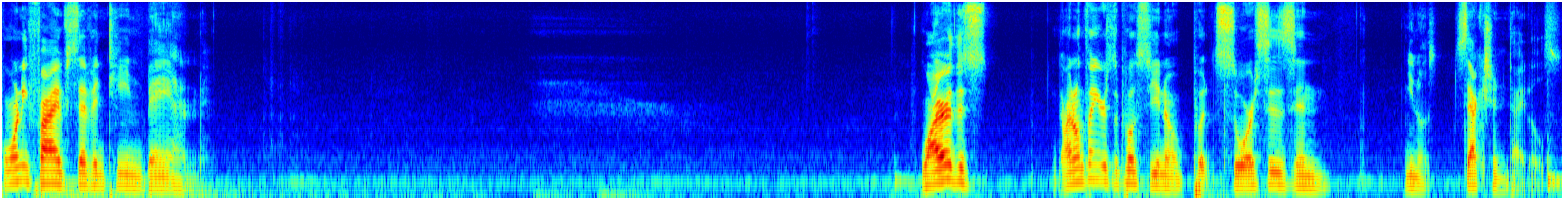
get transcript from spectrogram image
2517 band. Why are this I don't think you're supposed to, you know, put sources in you know, section titles.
